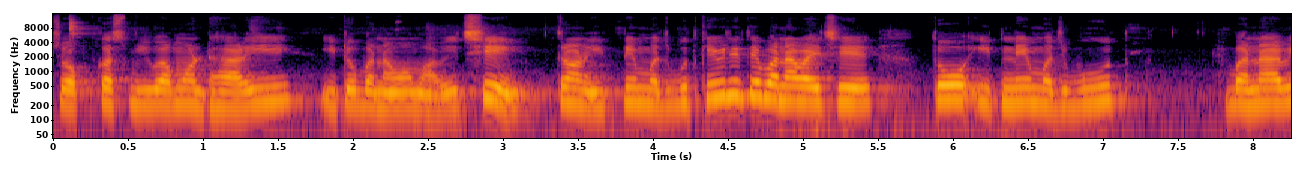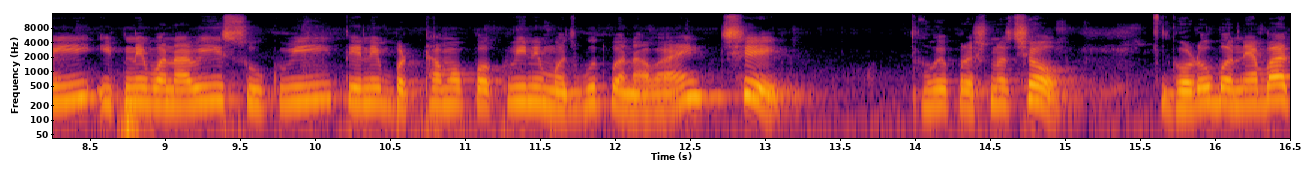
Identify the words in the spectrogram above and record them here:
ચોક્કસ બીવામાં ઢાળી ઈંટો બનાવવામાં આવે છે. ત્રણ, ઈંટને મજબૂત કેવી રીતે બનાવાય છે? તો ઈંટને મજબૂત બનાવી, ઈંટને બનાવી, સૂકવી, તેને ભઠ્ઠામાં પકવીને મજબૂત બનાવાય છે. હવે પ્રશ્ન છ. ઘડો બન્યા બાદ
